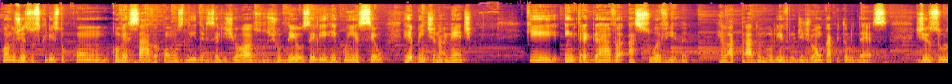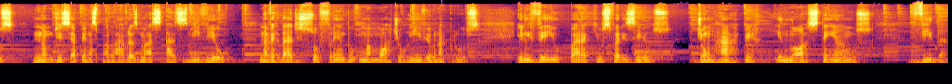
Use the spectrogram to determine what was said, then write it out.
Quando Jesus Cristo com, conversava com os líderes religiosos judeus, ele reconheceu repentinamente que entregava a sua vida relatado no livro de João, capítulo 10. Jesus não disse apenas palavras, mas as viveu, na verdade, sofrendo uma morte horrível na cruz. Ele veio para que os fariseus, John Harper e nós tenhamos vida,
